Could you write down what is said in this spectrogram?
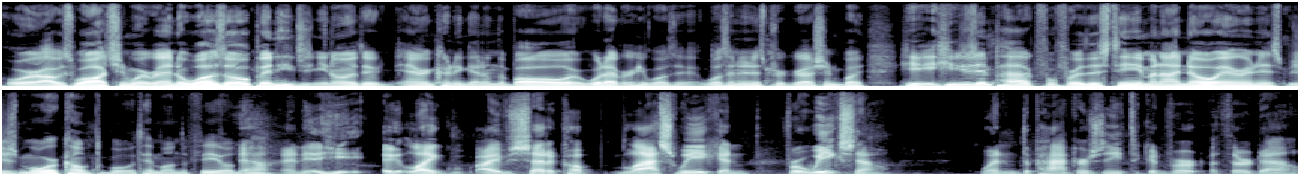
or I was watching where Randall was open. He, j- you know, the, Aaron couldn't get him the ball or whatever. He wasn't wasn't in his progression, but he he's impactful for this team, and I know Aaron is just more comfortable with him on the field. Yeah, and he like I've said a couple last week and for weeks now, when the Packers need to convert a third down,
